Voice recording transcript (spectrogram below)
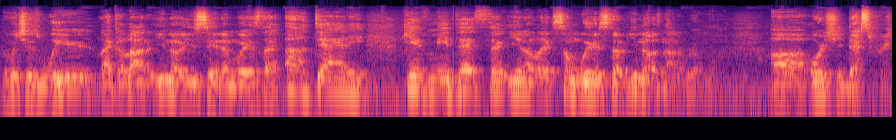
which is weird. Like a lot of, you know, you see them where it's like, oh, daddy, give me this, or, you know, like some weird stuff. You know, it's not a real woman. Uh, or is she desperate?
